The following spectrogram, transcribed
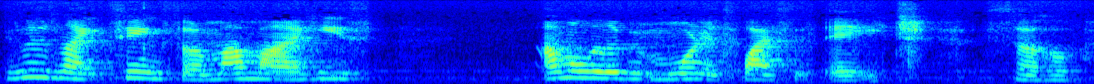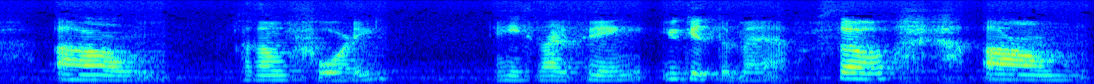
he was 19, so in my mind, he's I'm a little bit more than twice his age. So, um, cause I'm 40 and he's 19, you get the math. So, um,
